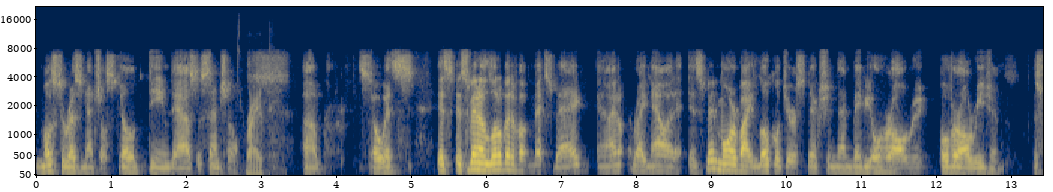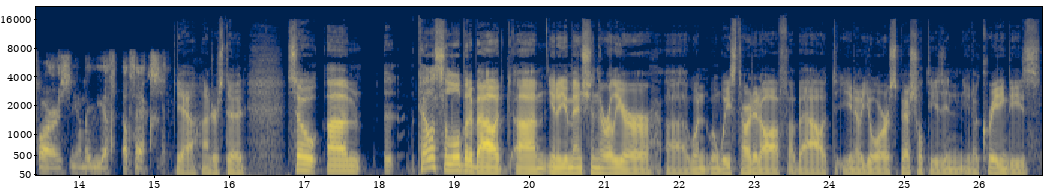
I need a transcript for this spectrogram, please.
most of residential is still deemed as essential. Right. Um, so it's it's it's been a little bit of a mixed bag, and I don't right now it, has been more by local jurisdiction than maybe overall re, overall region as far as you know maybe effects. Yeah, understood. So. Um, tell us a little bit about um, you know you mentioned earlier uh, when when we started off about you know your specialties in you know creating these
